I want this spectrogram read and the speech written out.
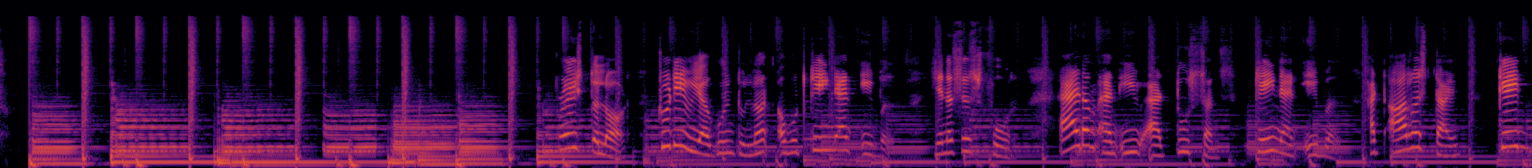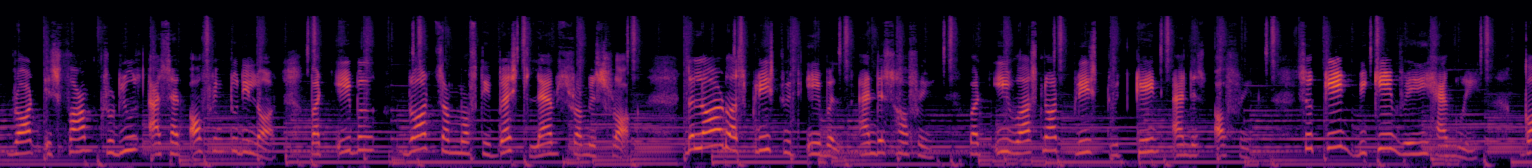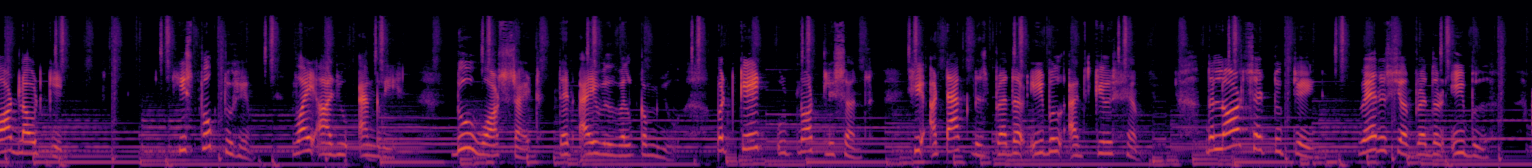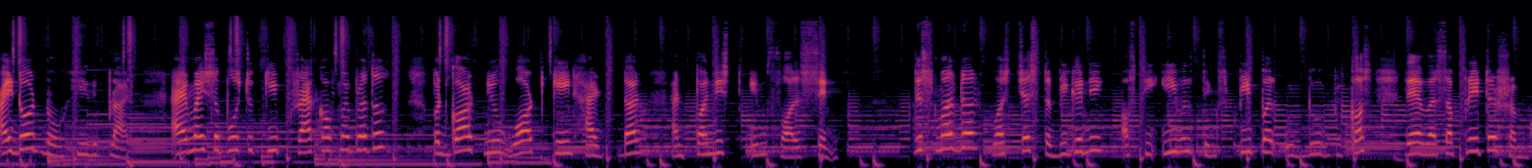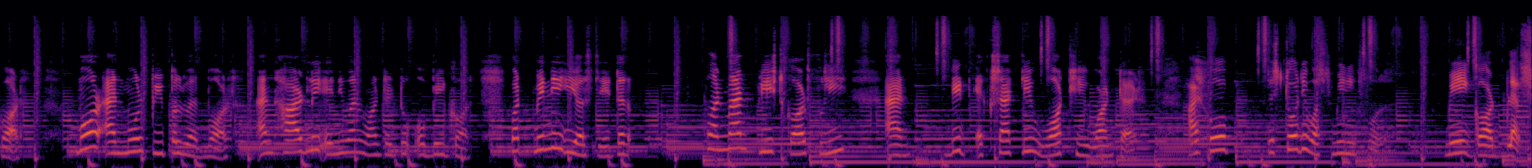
Praise the Lord. Today we are going to learn about Cain and Abel. Genesis 4. Adam and Eve had two sons, Cain and Abel. At harvest time, Cain brought his farm produce as an offering to the Lord, but Abel brought some of the best lambs from his flock. The Lord was pleased with Abel and his offering, but he was not pleased with Cain and his offering. So Cain became very angry. God loved Cain. He spoke to him, Why are you angry? Do what's right, then I will welcome you. But Cain would not listen. He attacked his brother Abel and killed him. The Lord said to Cain, Where is your brother Abel? I don't know, he replied. Am I supposed to keep track of my brother? But God knew what Cain had done and punished him for his sin. This murder was just the beginning of the evil things people would do because they were separated from God. More and more people were born, and hardly anyone wanted to obey God. But many years later, one man pleased God fully and did exactly what he wanted. I hope the story was meaningful. May God bless.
